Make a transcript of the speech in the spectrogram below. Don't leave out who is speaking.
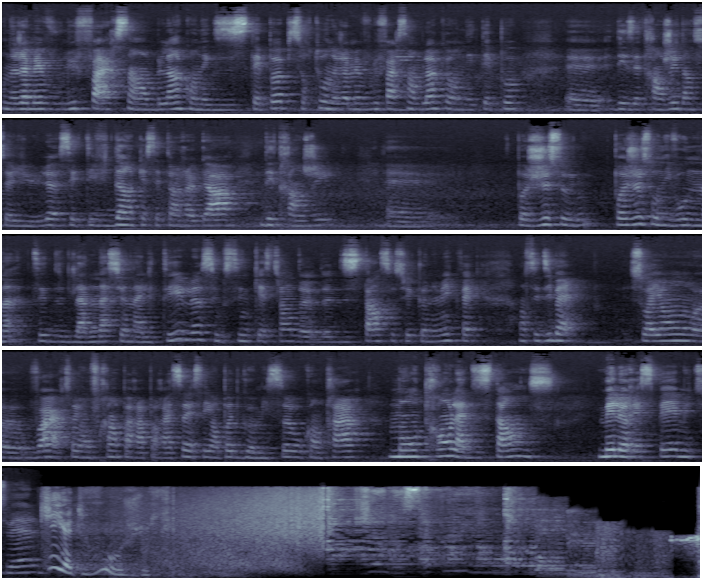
Speaker 1: on n'a jamais voulu faire semblant qu'on n'existait pas, puis surtout, on n'a jamais voulu faire semblant qu'on n'était pas euh, des étrangers dans ce lieu-là. C'est évident que c'est un regard d'étrangers, euh, pas, juste au, pas juste au niveau de, la nationalité, c'est aussi une question de, de distance socio-économique. Fait on s'est dit, ben soyons euh, ouverts, soyons francs par rapport à ça, essayons pas de gommer ça, au contraire, montrons la distance, mais le respect mutuel.
Speaker 2: Qui êtes-vous au juste?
